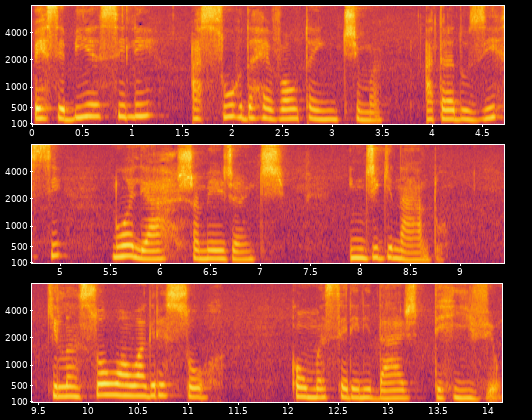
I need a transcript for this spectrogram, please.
Percebia-se-lhe a surda revolta íntima a traduzir-se no olhar chamejante, indignado, que lançou ao agressor com uma serenidade terrível.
